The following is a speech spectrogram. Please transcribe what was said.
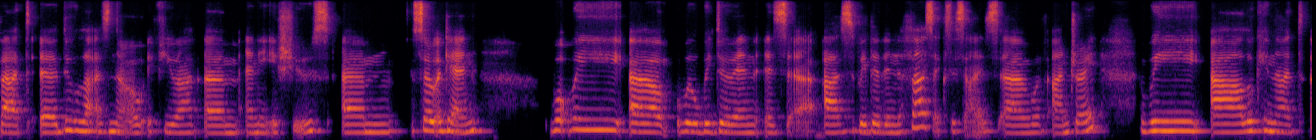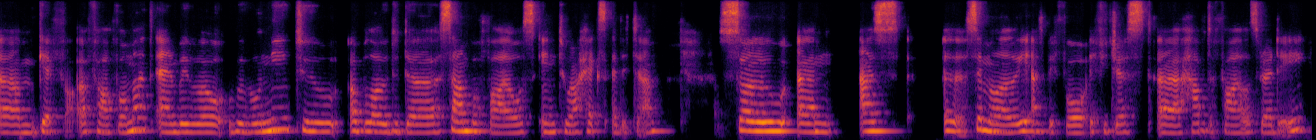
but uh, do let us know if you have um, any issues. Um, so again, what we uh, will be doing is, uh, as we did in the first exercise uh, with Andre, we are looking at um, GIF file format, and we will we will need to upload the sample files into our hex editor. So um, as uh, similarly as before, if you just uh, have the files ready,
